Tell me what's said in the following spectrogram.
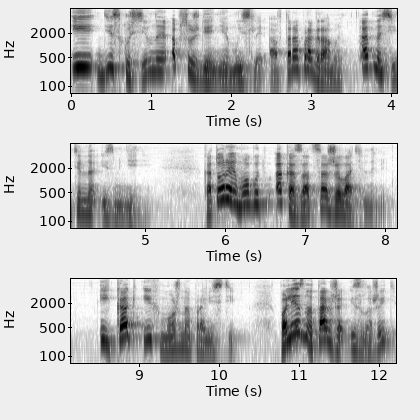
и дискуссивное обсуждение мыслей автора программы относительно изменений, которые могут оказаться желательными, и как их можно провести. Полезно также изложить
